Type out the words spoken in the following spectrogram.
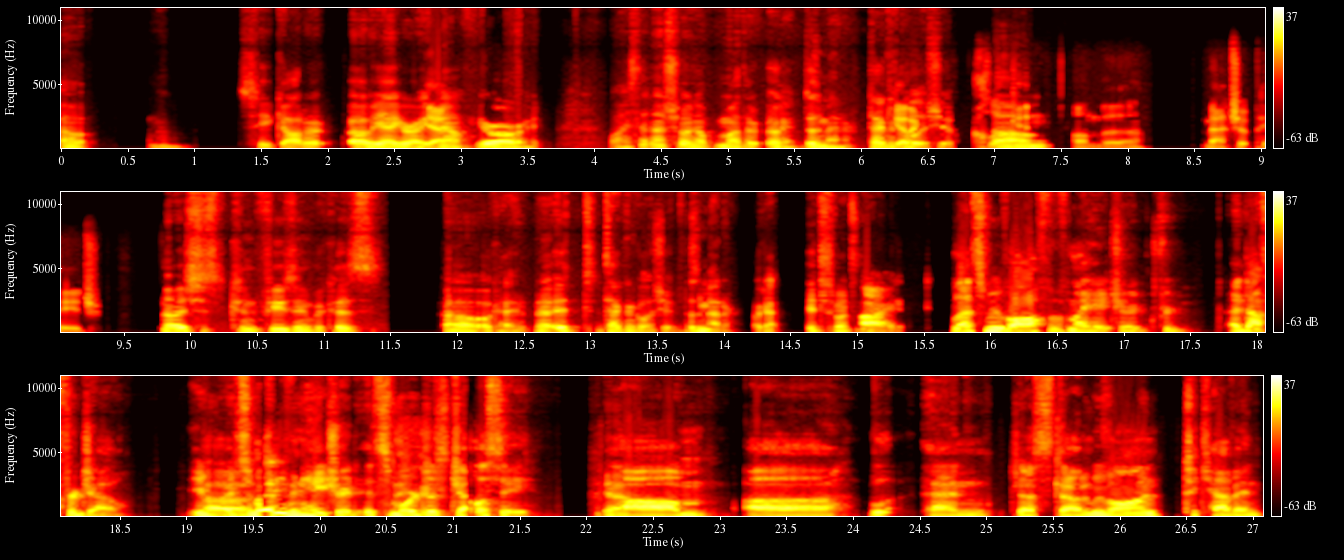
Oh, hmm, see Goedert. Oh yeah, you're right. Yeah. Now you're all right. Why is that not showing up in my other? Okay, doesn't matter. Technical gotta- issue. Click Um, it on the matchup page. No, it's just confusing because. Oh, okay. No, it technical issue. Doesn't matter. Okay, it just went to the All right. Let's move off of my hatred for, uh, not for Joe. Even- Uh, it's not even hatred. It's more just jealousy. Yeah. Um. Uh. And just uh, move on to Kevin,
